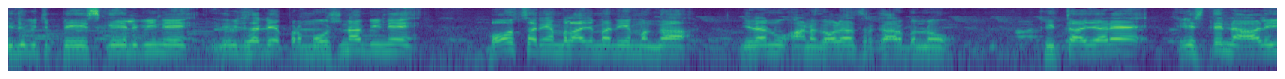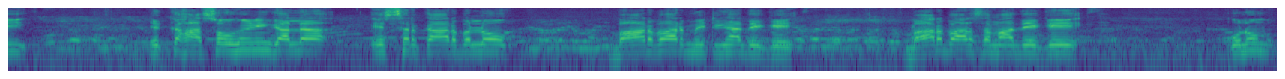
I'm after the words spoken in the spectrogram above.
ਜਿਹਦੇ ਵਿੱਚ ਪੇ ਸਕੇਲ ਵੀ ਨੇ, ਇਹਦੇ ਵਿੱਚ ਸਾਡੀਆਂ ਪ੍ਰਮੋਸ਼ਨਾਂ ਵੀ ਨੇ, ਬਹੁਤ ਸਾਰੀਆਂ ਮੁਲਾਜ਼ਮਾਂ ਦੀਆਂ ਮੰਗਾਂ ਜਿਨ੍ਹਾਂ ਨੂੰ ਅਣਗੌਲਿਆਂ ਸਰਕਾਰ ਵੱਲੋਂ ਕੀਤਾ ਜਾ ਰਿਹਾ ਇਸ ਦੇ ਨਾਲ ਹੀ ਇੱਕ ਹਾਸੋਹੀਣੀ ਗੱਲ, ਇਸ ਸਰਕਾਰ ਵੱਲੋਂ ਬਾਰ-ਬਾਰ ਮੀਟਿੰਗਾਂ ਦੇ ਕੇ, ਬਾਰ-ਬਾਰ ਸਮਾਂ ਦੇ ਕੇ ਉਹਨੂੰ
